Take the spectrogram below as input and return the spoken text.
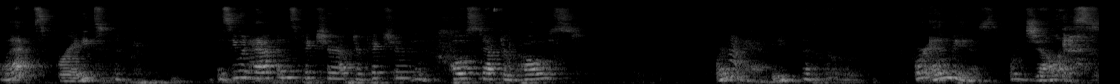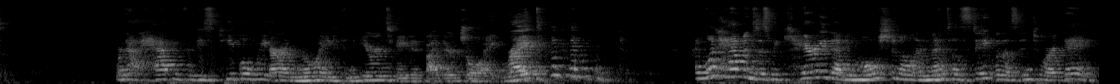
Well, that's great. And see what happens picture after picture, post after post? We're not happy. We're envious. We're jealous. We're not happy for these people. We are annoyed and irritated by their joy, right? Happens is we carry that emotional and mental state with us into our day.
